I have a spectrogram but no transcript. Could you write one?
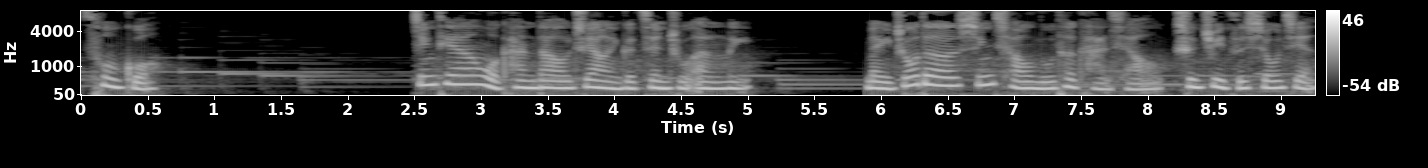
错过。今天我看到这样一个建筑案例：美洲的新桥卢特卡桥是巨资修建，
